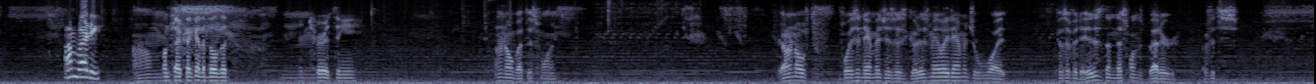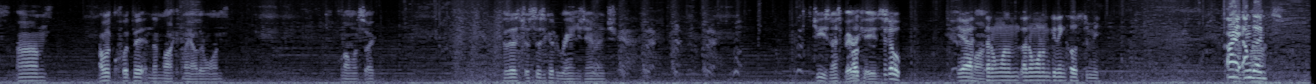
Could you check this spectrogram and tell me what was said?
I'm ready. Um. One sec. I gotta build a, a mm, turret thingy. I don't know about this one. I don't know if poison damage is as good as melee damage or what. Because if it is, then this one's better. If it's... Um... I'll equip it and then lock my other one. Hold on one sec. Because it's just as good range damage. Jeez, nice barricades. Let's go. Yeah, Hold. I don't want them. I don't want them getting close to me. All right, I'm good. Unlocked.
